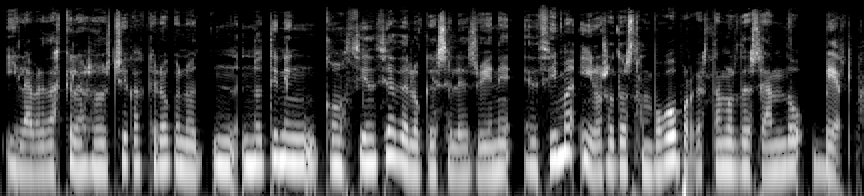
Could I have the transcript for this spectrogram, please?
y la verdad es que las dos chicas creo que no, no tienen conciencia de lo que se les viene encima y nosotros tampoco porque estamos deseando verla.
